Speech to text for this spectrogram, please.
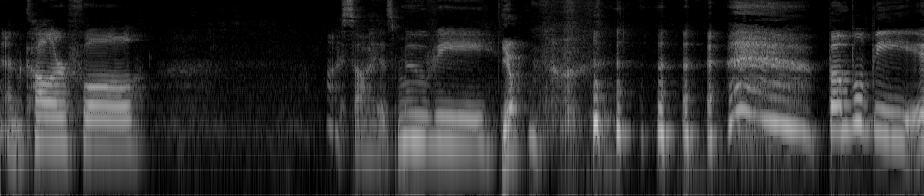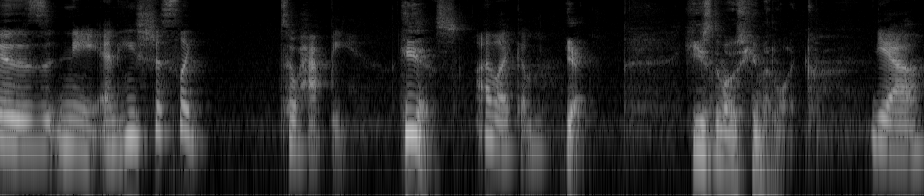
and colorful. I saw his movie. Yep. Bumblebee is neat and he's just like so happy. He is. I like him. Yeah. He's the most human-like. Yeah.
